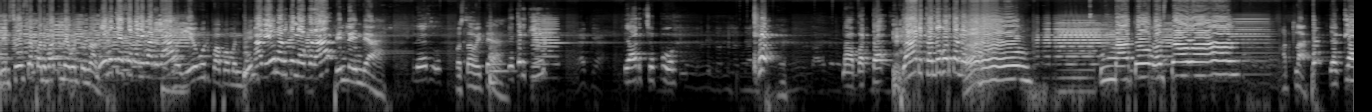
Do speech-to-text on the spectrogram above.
మీరు చేసే పని మాటలే ఉంటున్నాను. చేసే పని ఏ ఊరు పాప మంది దేవుడు అడుగుతున్నావు కదా? పెళ్ళి అయిందా? లేదు. వస్తావైతే ఎక్కడికి? యాడికి చెప్పు. నా బట్ట. యాడి కన్ను కొడతాను. నాతో వస్తావా? అట్లా. ఎట్లా?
